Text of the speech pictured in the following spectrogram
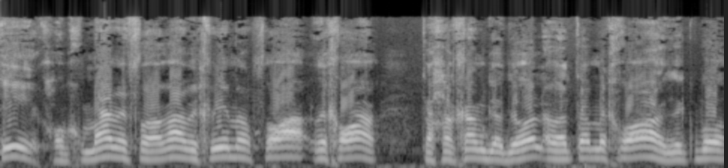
אי חוכמה מפוארה וכלי מכוער. אתה חכם גדול, אבל אתה מכוער, זה כמו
